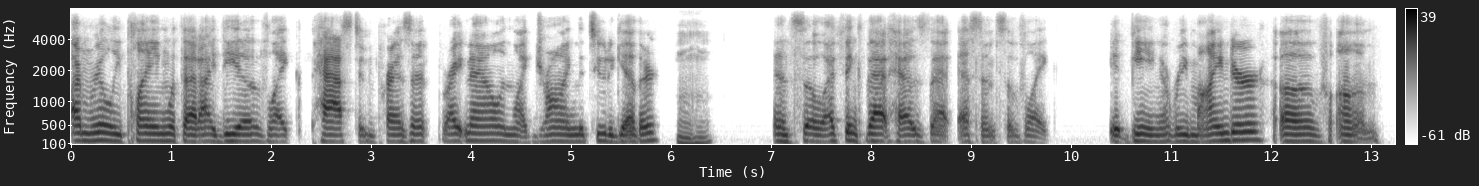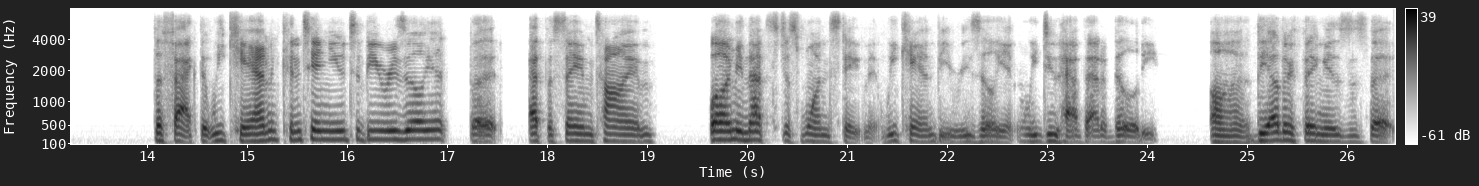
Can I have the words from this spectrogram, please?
I'm really playing with that idea of like past and present right now and like drawing the two together. Mm-hmm. And so I think that has that essence of like it being a reminder of um the fact that we can continue to be resilient, but at the same time, well, I mean that's just one statement. We can be resilient. We do have that ability. Uh the other thing is is that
